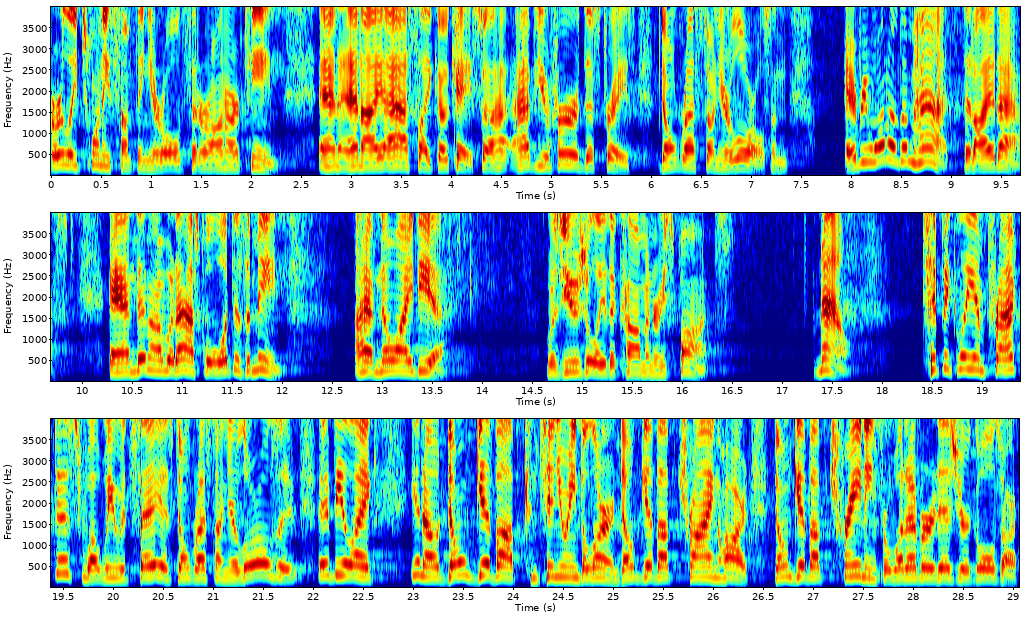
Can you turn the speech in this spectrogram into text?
early 20 something year olds that are on our team. And, and I asked, like, okay, so have you heard this phrase, don't rest on your laurels? And every one of them had that I had asked. And then I would ask, well, what does it mean? I have no idea was usually the common response. Now, typically in practice, what we would say is don't rest on your laurels. It, would be like, you know, don't give up continuing to learn. Don't give up trying hard. Don't give up training for whatever it is your goals are.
